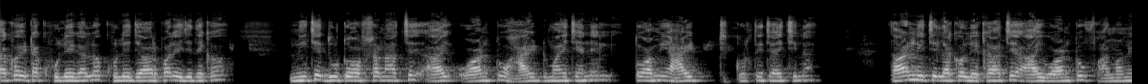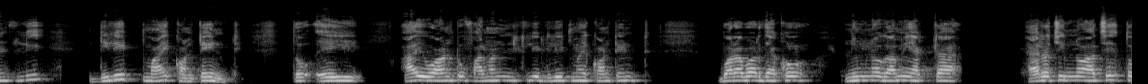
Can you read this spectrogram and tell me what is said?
দেখো এটা খুলে গেল। খুলে যাওয়ার পরে এই যে দেখো নিচে দুটো অপশান আছে I want to hide my channel তো আমি হাইড করতে চাইছি না। তার নিচে লেখো, লেখা আছে I want to permanently delete my content তো এই I want to permanently delete my content বরাবর দেখো, নিম্নগামী একটা অ্যারো চিহ্ন আছে, তো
